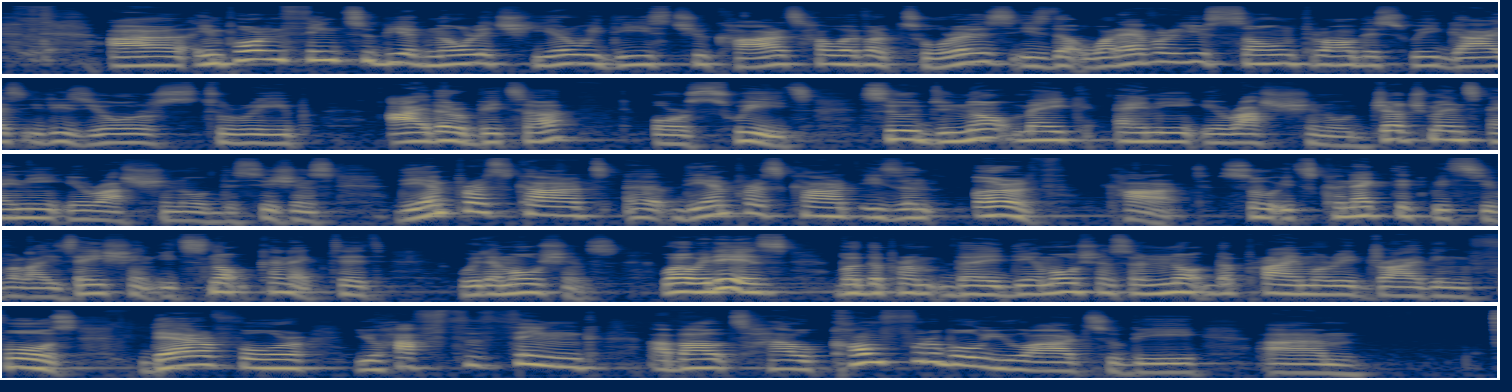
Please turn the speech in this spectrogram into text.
uh, important thing to be acknowledged here with these two cards, however, Taurus, is that whatever you sown throughout this week, guys, it is yours to reap either bitter or sweet. So do not make any irrational judgments, any irrational decisions. The Empress card, uh, the Empress card is an earth card. So it's connected with civilization. It's not connected with emotions. Well, it is, but the, the, the emotions are not the primary driving force. Therefore, you have to think about how comfortable you are to be um,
